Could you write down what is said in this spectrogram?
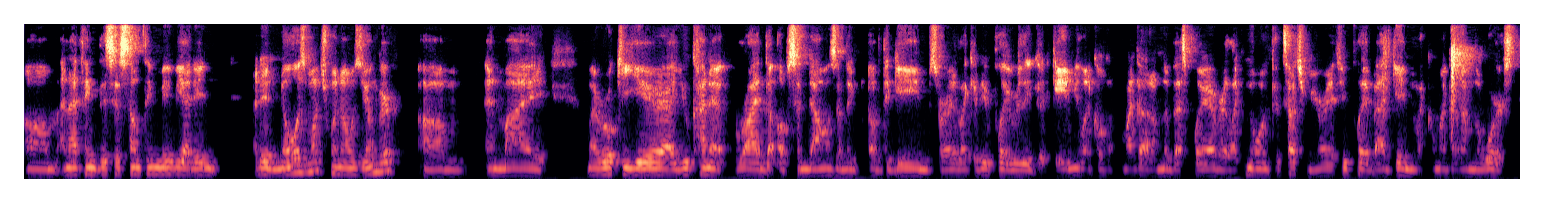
Um, and I think this is something maybe I didn't I didn't know as much when I was younger. Um, and my my rookie year, you kind of ride the ups and downs of the, of the games, right? Like if you play a really good game, you're like, oh my god, I'm the best player ever. Like no one could touch me, right? If you play a bad game, you're like, oh my god, I'm the worst.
